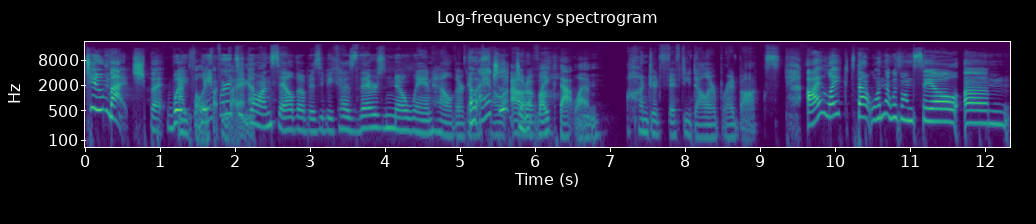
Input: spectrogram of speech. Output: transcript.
too much. But I'm Wait, wait for it to go on sale though, busy because there's no way in hell they're going to Oh, I actually out don't like that one. hundred fifty dollar bread box. I liked that one that was on sale um,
